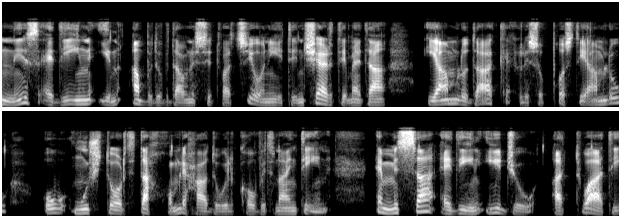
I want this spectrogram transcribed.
n-nies qegħdin jinqabdu f'dawn is-sitwazzjonijiet inċerti meta jagħmlu dak li suppost jagħmlu u mhux tort tagħhom li ħadu l-Covid-19, hemm issa qegħdin jiġu attwati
